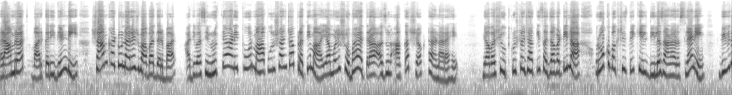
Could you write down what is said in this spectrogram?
रामरथ वारकरी दिंडी श्याम खाटू नरेश बाबा दरबार आदिवासी नृत्य आणि थोर महापुरुषांच्या प्रतिमा यामुळे शोभायात्रा अजून आकर्षक ठरणार आहे. यावर्षी उत्कृष्ट झाकी सजावटीला रोख बक्षीस देखील दिलं जाणार असल्याने विविध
